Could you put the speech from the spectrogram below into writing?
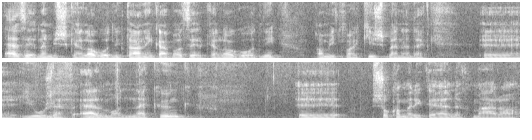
Ezért nem is kell aggódni, talán inkább azért kell aggódni, amit majd Kis Benedek József elmond nekünk. Sok amerikai elnök már a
